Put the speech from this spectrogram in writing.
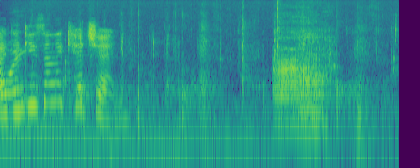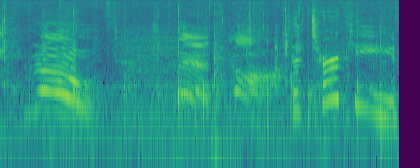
I think he's in the kitchen. No! Bad dog! The turkey.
